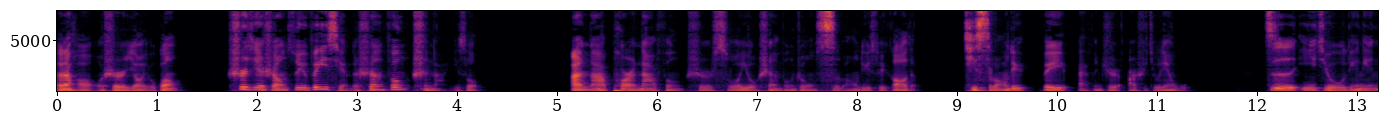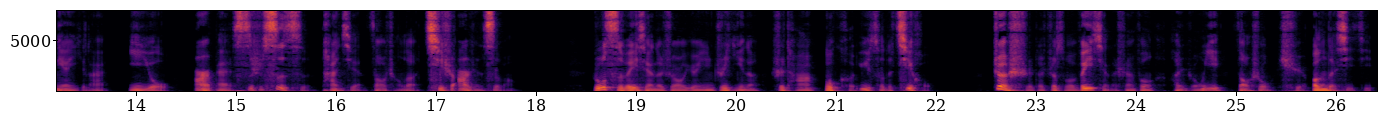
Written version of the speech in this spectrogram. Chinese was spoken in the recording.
大家好，我是耀有光。世界上最危险的山峰是哪一座？安纳普尔纳峰是所有山峰中死亡率最高的，其死亡率为百分之二十九点五。自一九零零年以来，已有二百四十四次探险造成了七十二人死亡。如此危险的主要原因之一呢，是它不可预测的气候，这使得这座危险的山峰很容易遭受雪崩的袭击。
